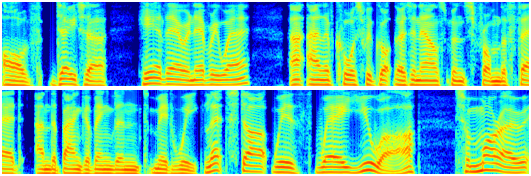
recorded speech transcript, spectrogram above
of data here, there, and everywhere. Uh, and of course, we've got those announcements from the Fed and the Bank of England midweek. Let's start with where you are. Tomorrow,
